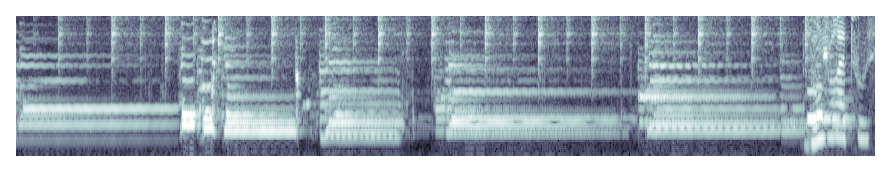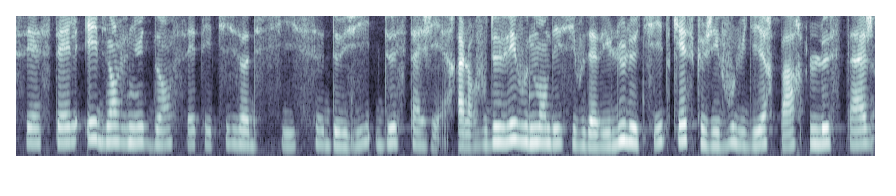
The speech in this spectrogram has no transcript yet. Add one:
Thank you. Bonjour à tous, c'est Estelle et bienvenue dans cet épisode 6 de vie de stagiaire. Alors vous devez vous demander si vous avez lu le titre, qu'est-ce que j'ai voulu dire par le stage,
